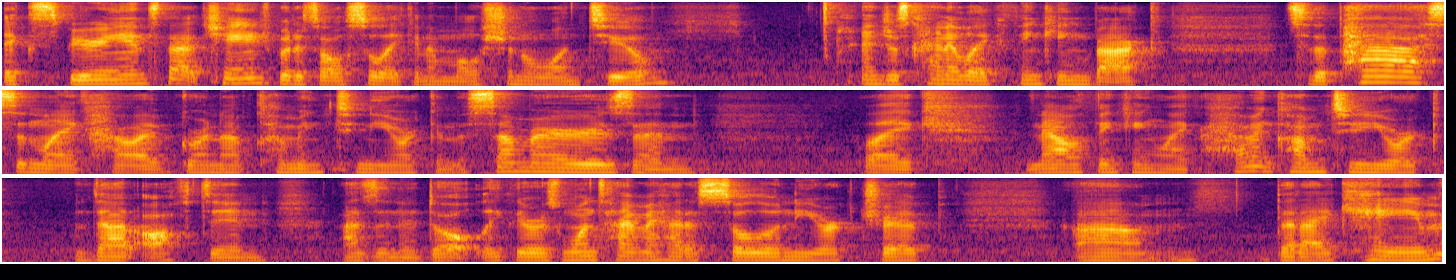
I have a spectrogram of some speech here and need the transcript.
experience that change, but it's also like an emotional one too. And just kind of like thinking back to the past and like how I've grown up coming to New York in the summers and like now thinking like I haven't come to New York that often as an adult. Like there was one time I had a solo New York trip um, that I came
